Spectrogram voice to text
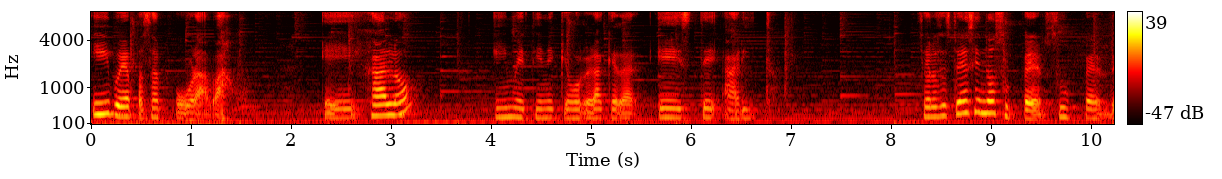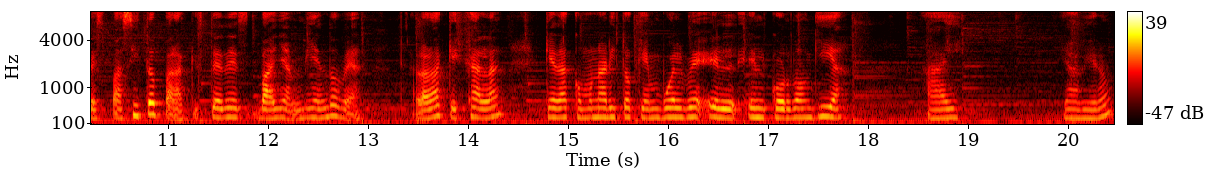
Y voy a pasar por abajo. Eh, jalo y me tiene que volver a quedar este arito. Se los estoy haciendo súper, súper despacito para que ustedes vayan viendo, vean. A la hora que jalan, queda como un arito que envuelve el, el cordón guía. Ahí. ¿Ya vieron?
